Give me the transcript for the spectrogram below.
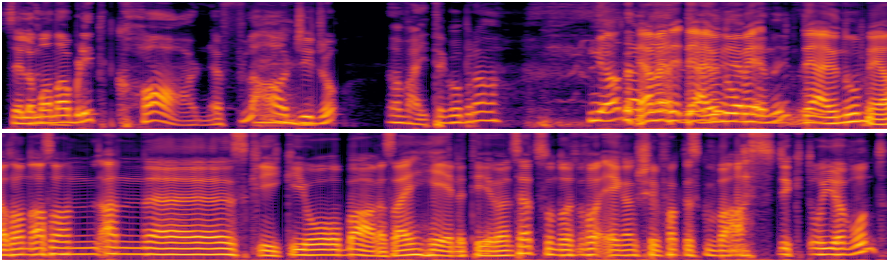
Selv om han har blitt karnefla av Gijo. Han veit det går bra. Ja, det Ja, men det, det, er jo noe med, det er jo noe med at han, altså han, han eh, skriker jo og bærer seg hele tida uansett, så når det for en gangs skyld faktisk var stygt og gjør vondt,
